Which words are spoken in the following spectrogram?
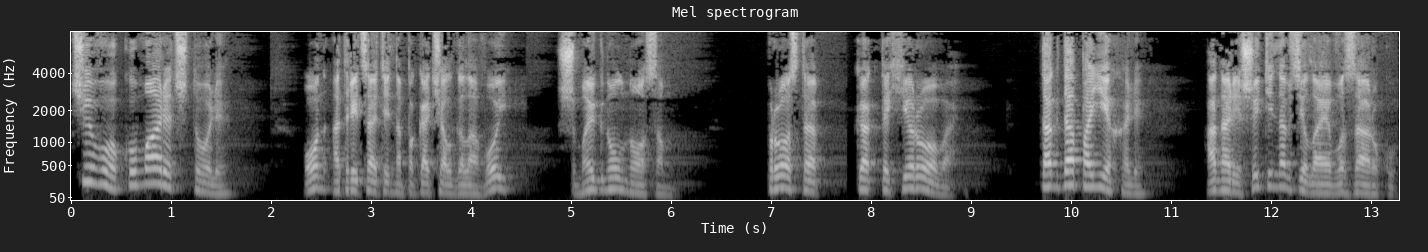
«Чего, кумарит, что ли?» Он отрицательно покачал головой, шмыгнул носом. «Просто как-то херово». «Тогда поехали». Она решительно взяла его за руку.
